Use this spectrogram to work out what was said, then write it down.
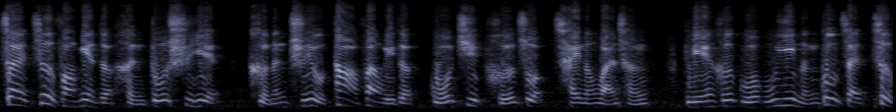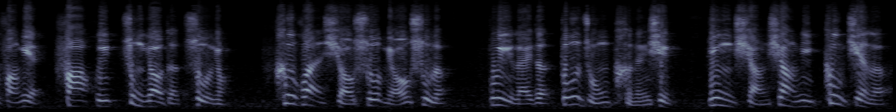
在这方面的很多事业，可能只有大范围的国际合作才能完成。联合国无疑能够在这方面发挥重要的作用。科幻小说描述了未来的多种可能性，用想象力构建了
